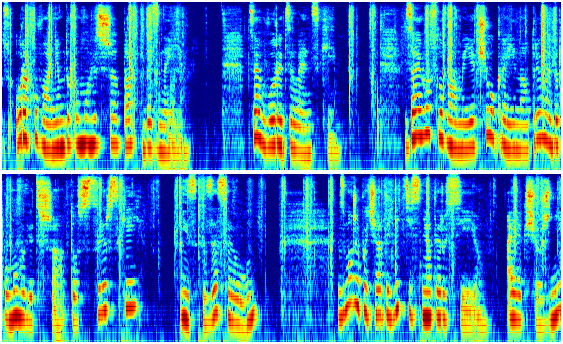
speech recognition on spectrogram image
з урахуванням допомоги США та без неї. Це говорить Зеленський. За його словами, якщо Україна отримає допомогу від США, то Сирський із ЗСУ зможе почати відтісняти Росію. А якщо ж ні,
